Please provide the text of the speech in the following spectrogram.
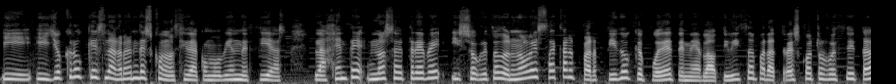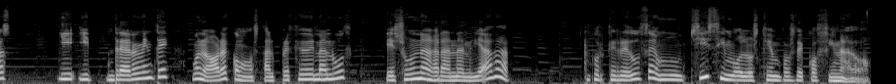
y, y, yo creo que es la gran desconocida, como bien decías. La gente no se atreve y sobre todo no le saca el partido que puede tener. La utiliza para tres, cuatro recetas y, y realmente, bueno, ahora como está el precio de la luz, es una gran aliada porque reduce muchísimo los tiempos de cocinado.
